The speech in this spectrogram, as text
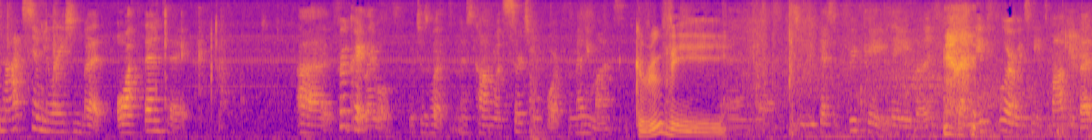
not simulation, but authentic uh, fruit crate labels, which is what Ms. Kahn was searching for for many months. Groovy. And so we've got some fruit crate labels. We've floor, which needs mopping, but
